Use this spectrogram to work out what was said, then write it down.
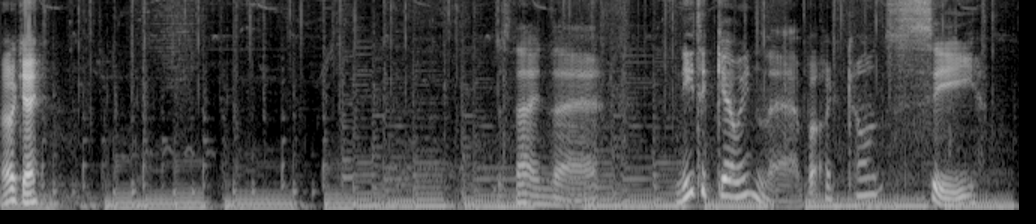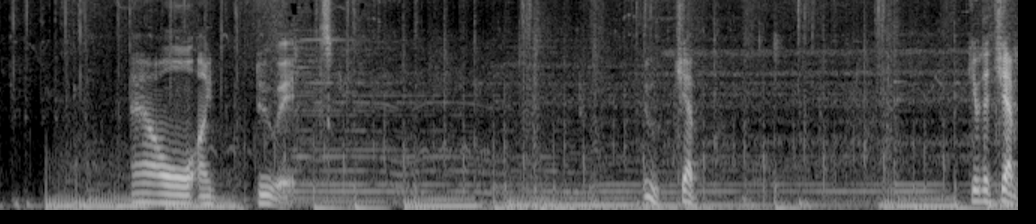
Okay. Is that in there? Need to go in there, but I can't see how I do it. Ooh, gem. Give it a gem.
